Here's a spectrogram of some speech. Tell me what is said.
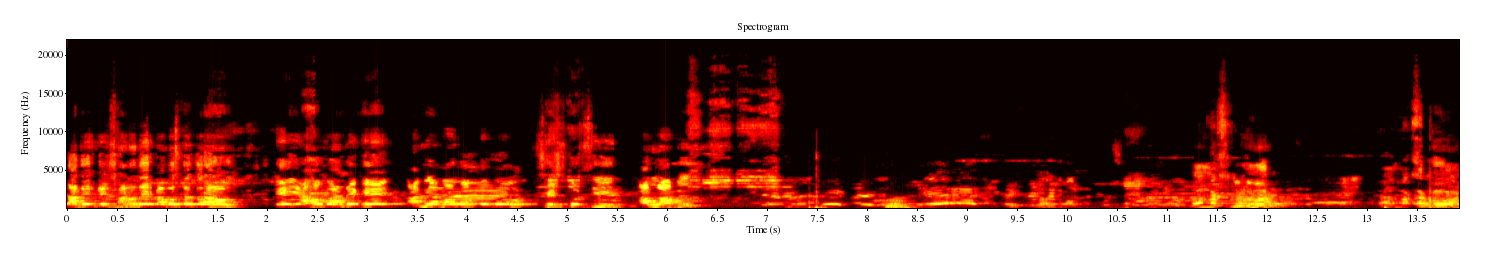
তাদেরকে সনদের ব্যবস্থা করা হোক। এই আহ্বান রেখে আমি আমার বক্তব্য শেষ করছি। আল্লাহ হাফেজ। ধন্যবাদ। এখন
